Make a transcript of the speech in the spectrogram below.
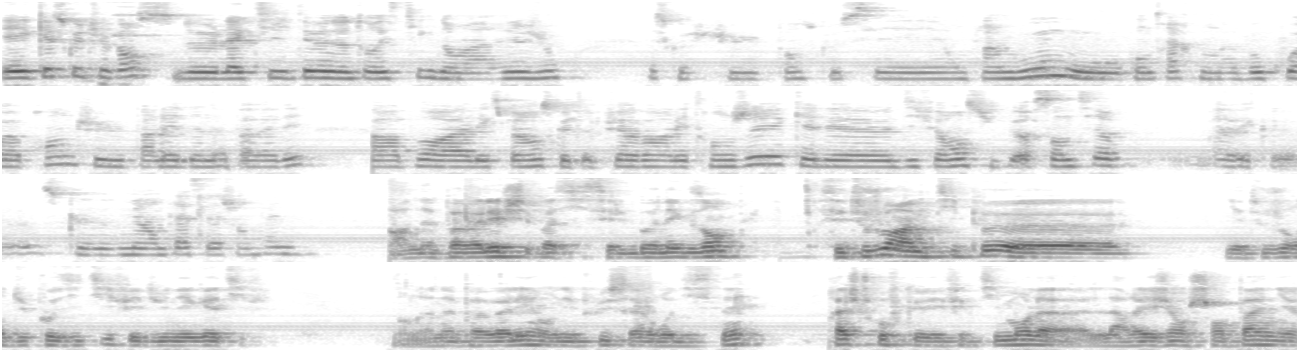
Et qu'est-ce que tu penses de l'activité œnotouristique dans la région? Est-ce que tu penses que c'est en plein boom ou au contraire qu'on a beaucoup à apprendre? Tu parlais de la Napa Valley. Par rapport à l'expérience que tu as pu avoir à l'étranger, quelle euh, différence tu peux ressentir avec euh, ce que met en place la Champagne? Alors Napa Valley, je ne sais pas si c'est le bon exemple. C'est toujours un petit peu... Euh, il y a toujours du positif et du négatif. Dans la Napa Valley, on est plus à Euro Disney. Après, je trouve qu'effectivement, la, la région Champagne,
